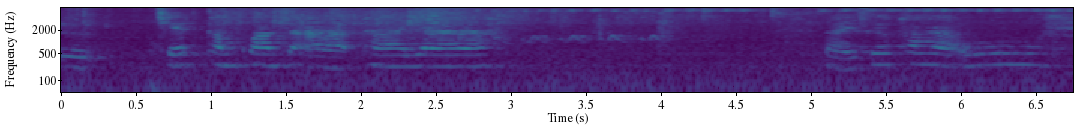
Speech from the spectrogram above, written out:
อึเช็ดทำความสะอาดทายา ใส่เสื้อผ้า โอ้ย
